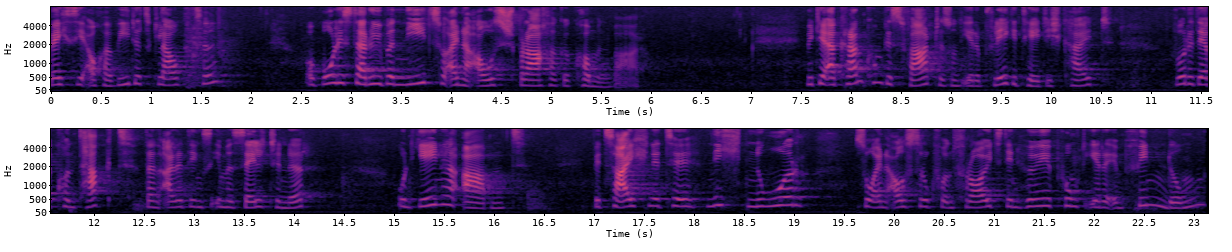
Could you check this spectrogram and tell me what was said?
welche sie auch erwidert glaubte, obwohl es darüber nie zu einer Aussprache gekommen war. Mit der Erkrankung des Vaters und ihrer Pflegetätigkeit wurde der Kontakt dann allerdings immer seltener und jener Abend bezeichnete nicht nur so ein Ausdruck von Freud den Höhepunkt ihrer Empfindung,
